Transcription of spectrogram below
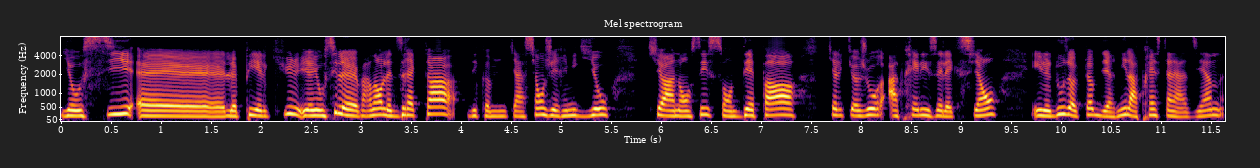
Il y a aussi euh, le PLQ, il y a aussi le, pardon, le directeur des communications, Jérémy Guillot, qui a annoncé son départ quelques jours après les élections. Et le 12 octobre dernier, la presse canadienne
